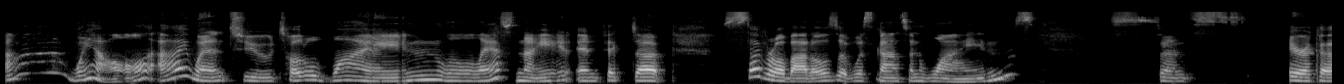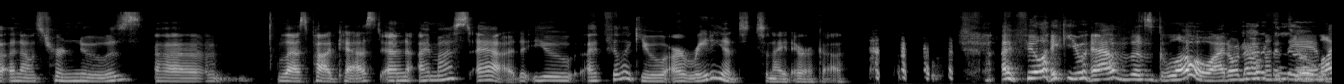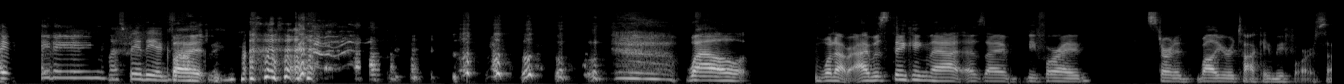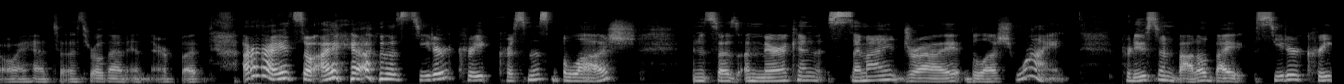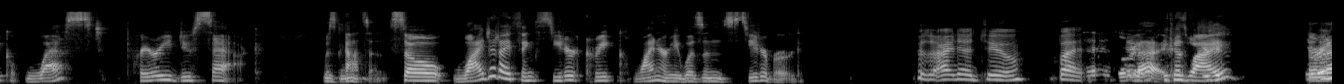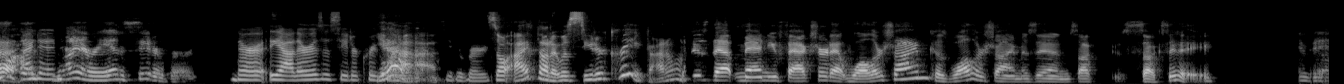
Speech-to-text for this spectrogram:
Ah, well, I went to Total Wine last night and picked up several bottles of Wisconsin wines since Erica announced her news uh, last podcast. And I must add, you, I feel like you are radiant tonight, Erica. I feel like you have this glow. I don't know if Must it's be. the lighting. Must be the But- well, whatever. I was thinking that as I before I started while you were talking before, so I had to throw that in there. But all right, so I have a Cedar Creek Christmas blush, and it says American semi-dry blush wine, produced and bottled by Cedar Creek West Prairie du Sac. Wisconsin. Mm-hmm. So, why did I think Cedar Creek Winery was in Cedarburg? Because I did too. But So did I. Because why? There is There did is I. I a did. winery in Cedarburg. there, yeah, there is a Cedar Creek. Yeah. Cedarburg. So I thought it was Cedar Creek. I don't. Is that manufactured at Wollersheim? Because Wollersheim is in Sauk, Sauk City. Maybe.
